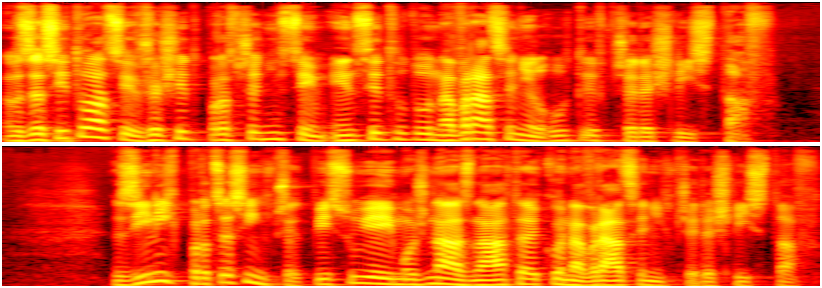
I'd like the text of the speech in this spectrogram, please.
lze situaci řešit prostřednictvím institutu navrácení lhuty v předešlý stav. Z jiných procesních předpisů jej možná znáte jako navrácení v předešlý stav,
